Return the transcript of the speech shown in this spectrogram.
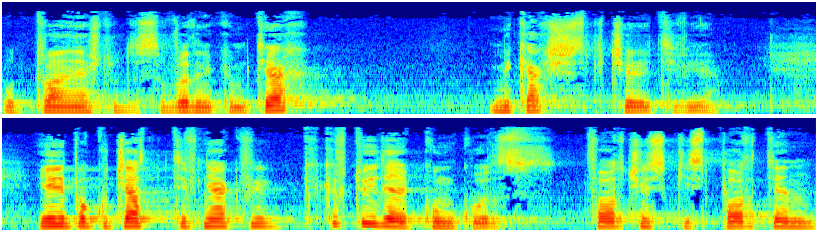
от това нещо да се върне към тях, ми как ще спечелите вие? Или пък участвате в някакви, какъвто и да е конкурс, творчески, спортен,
